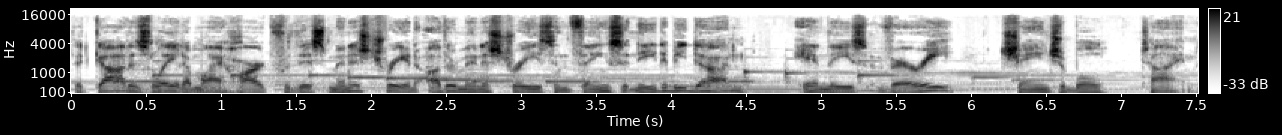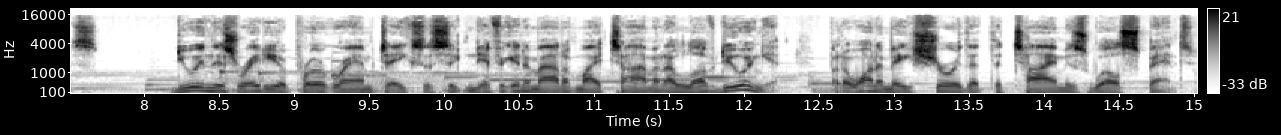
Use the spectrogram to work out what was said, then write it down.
that God has laid on my heart for this ministry and other ministries and things that need to be done in these very changeable times. Doing this radio program takes a significant amount of my time, and I love doing it, but I want to make sure that the time is well spent.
